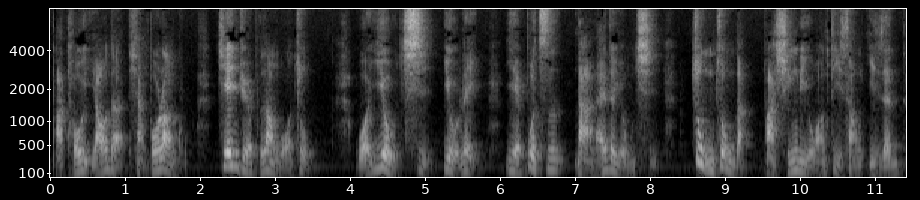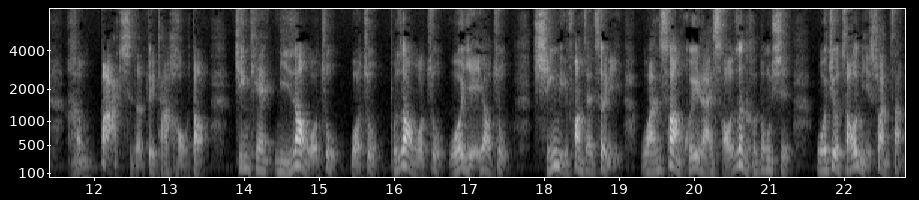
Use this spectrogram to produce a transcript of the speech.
把头摇得像拨浪鼓，坚决不让我住。我又气又累，也不知哪来的勇气，重重地把行李往地上一扔，很霸气地对他吼道。今天你让我住，我住；不让我住，我也要住。行李放在这里，晚上回来少任何东西，我就找你算账。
